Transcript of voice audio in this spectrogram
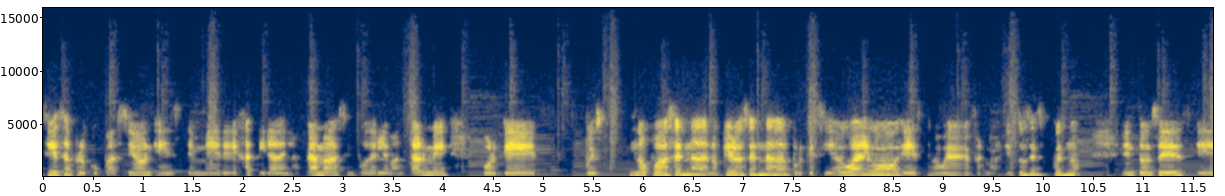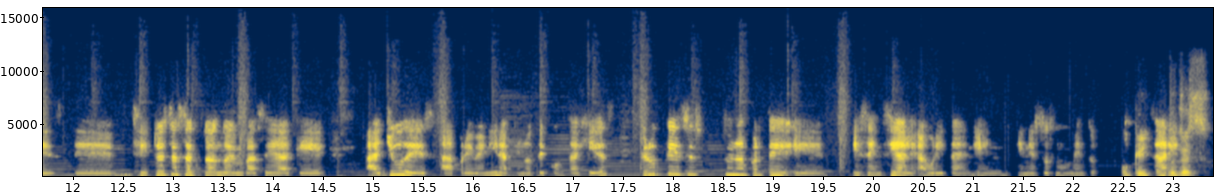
si esa preocupación este, me deja tirada en la cama sin poder levantarme porque pues no puedo hacer nada, no quiero hacer nada porque si hago algo este, me voy a enfermar. Entonces, pues no. Entonces, este, si tú estás actuando en base a que ayudes a prevenir a que no te contagies, creo que eso es una parte eh, esencial ahorita en, estos momentos. Ok, entonces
